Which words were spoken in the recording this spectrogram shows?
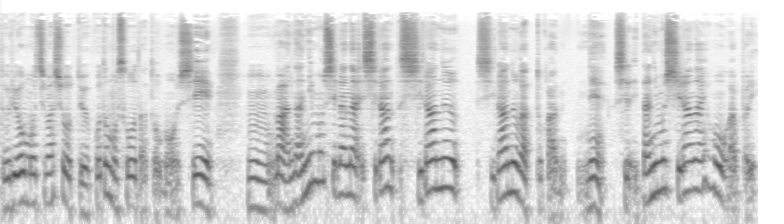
度量を持ちましょうということもそうだと思うし、うん、まあ何も知らない知ら知らぬ知らぬがとかね何も知らない方がやっぱり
